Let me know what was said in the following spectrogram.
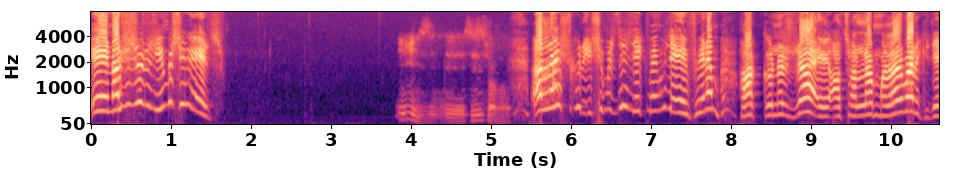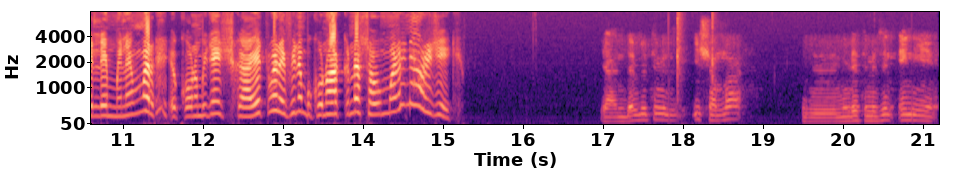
Ee, nasılsınız? iyi misiniz? İyiyiz. Ee, sizi sormalı. Allah şükür işimizde ekmeğimizde efendim hakkınızda e, atarlanmalar var, giderlenmeler var, ekonomiden şikayet var efendim bu konu hakkında savunmanız ne olacak? Yani devletimiz inşallah milletimizin en iyi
